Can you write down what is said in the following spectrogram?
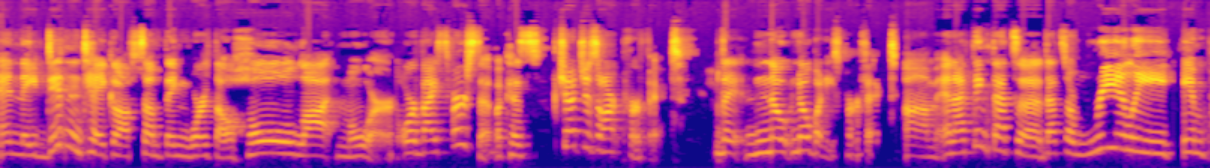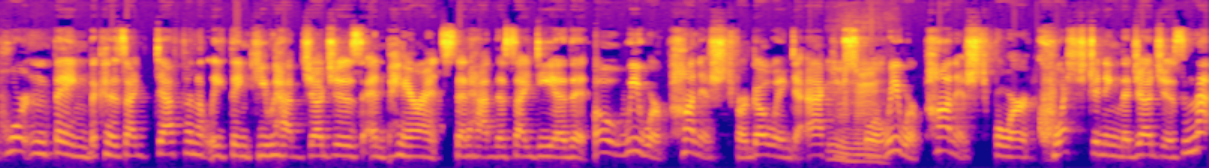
and they didn't take off something worth a whole lot more, or vice versa, because judges aren't perfect no nobody's perfect. Um, and i think that's a that's a really important thing because i definitely think you have judges and parents that have this idea that oh we were punished for going to accuscore mm-hmm. we were punished for questioning the judges. And that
